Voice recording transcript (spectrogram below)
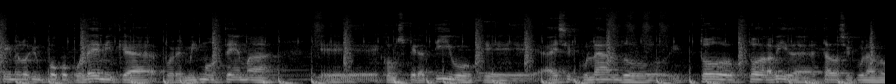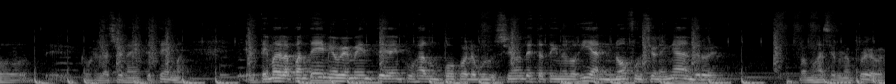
tecnología un poco polémica por el mismo tema eh, conspirativo que hay circulando y toda la vida ha estado circulando eh, con relación a este tema. El tema de la pandemia obviamente ha empujado un poco la evolución de esta tecnología. No funciona en Android. Vamos a hacer una prueba.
